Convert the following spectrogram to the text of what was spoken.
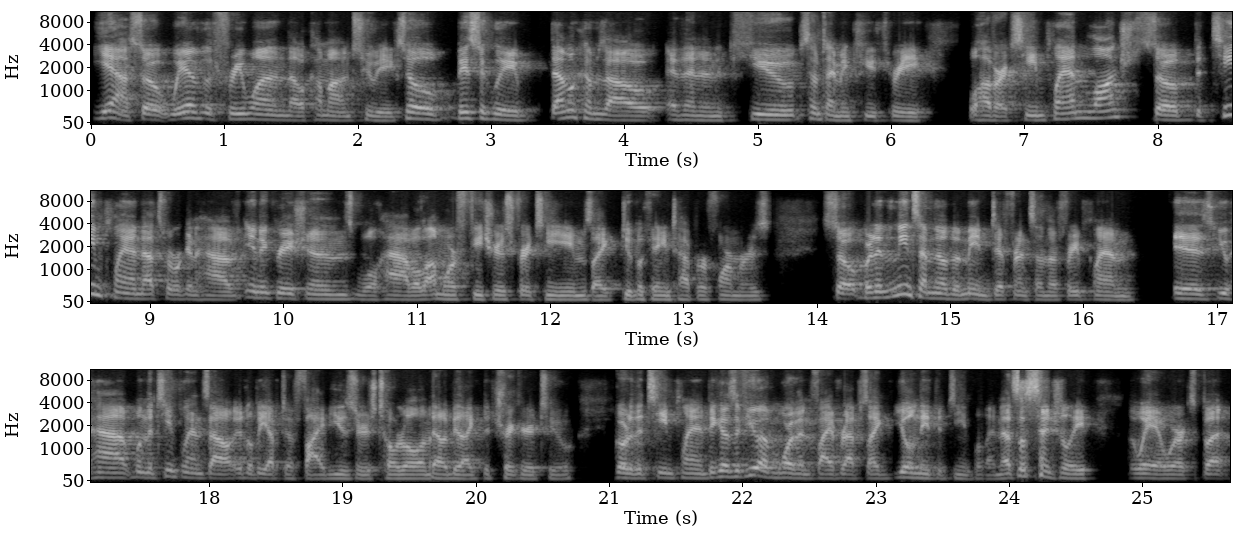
Yeah, so we have the free one that'll come out in two weeks. So basically, that one comes out, and then in Q, sometime in Q3, we'll have our team plan launched. So the team plan, that's where we're going to have integrations. We'll have a lot more features for teams like duplicating top performers. So, but in the meantime, though, the main difference on the free plan is you have when the team plan's out, it'll be up to five users total, and that'll be like the trigger to go to the team plan. Because if you have more than five reps, like you'll need the team plan. That's essentially the way it works. But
